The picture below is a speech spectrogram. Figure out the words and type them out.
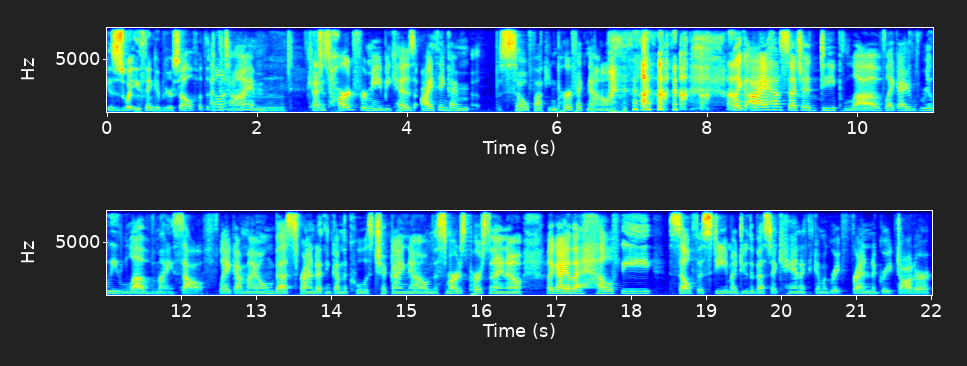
This is what you think of yourself at the at time? the time. Mm, okay. Which is hard for me because I think I'm so fucking perfect now. like I have such a deep love. Like I really love myself. Like I'm my own best friend. I think I'm the coolest chick I know. I'm the smartest person I know. Like I have a healthy self-esteem. I do the best I can. I think I'm a great friend, a great daughter.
